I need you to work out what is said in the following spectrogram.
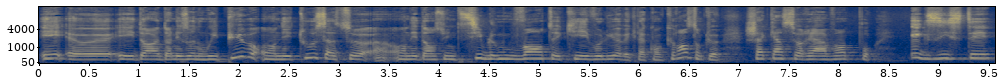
Et, euh, et dans, dans les zones WePub, on est tous à ce, on est dans une cible mouvante qui évolue avec la concurrence. Donc euh, chacun se réinvente pour exister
